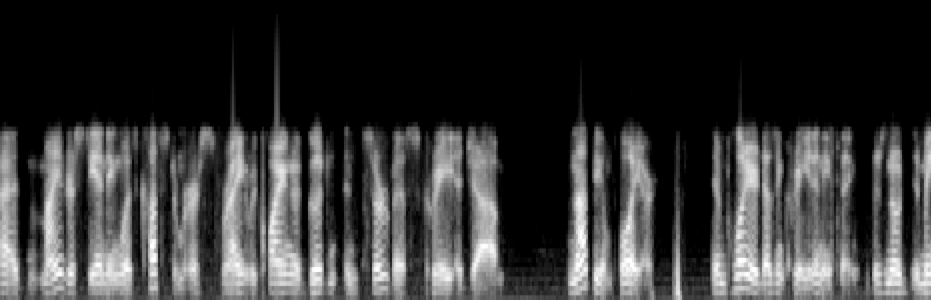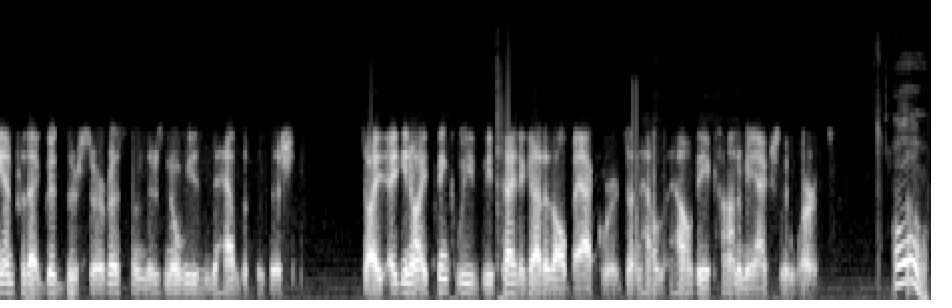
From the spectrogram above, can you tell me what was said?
uh, my understanding was customers, right, requiring a good and service create a job, not the employer employer doesn't create anything. There's no demand for that goods or service, and there's no reason to have the position. So I, I you know, I think we've we've kind of got it all backwards on how how the economy actually works. Oh.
